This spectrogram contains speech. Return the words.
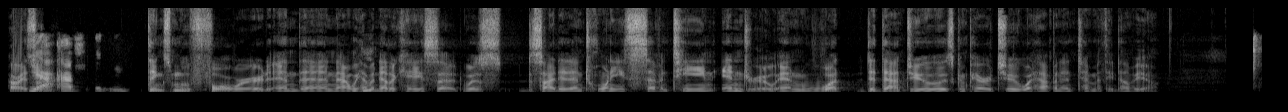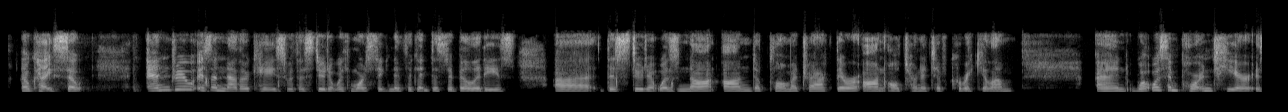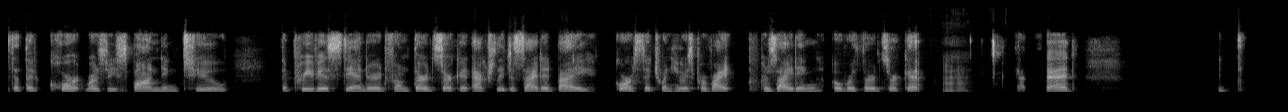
All right. So yeah, absolutely. Things move forward, and then now we mm-hmm. have another case that was decided in 2017, Endrew. And what did that do as compared to what happened in Timothy W? Okay, so Endrew is another case with a student with more significant disabilities. Uh, this student was not on diploma track, they were on alternative curriculum. And what was important here is that the court was responding to the previous standard from Third Circuit, actually decided by Gorsuch when he was provide, presiding over Third Circuit, mm-hmm. that said,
